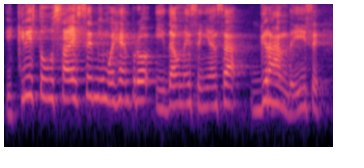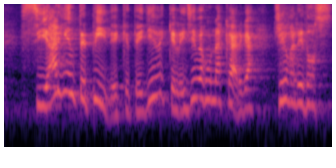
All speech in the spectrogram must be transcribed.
Y Cristo usa ese mismo ejemplo y da una enseñanza grande. Y dice, si alguien te pide que, te lleve, que le lleves una carga, llévale dos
